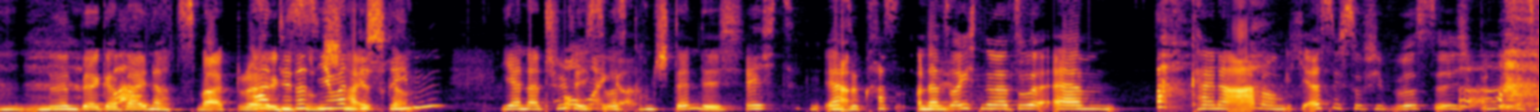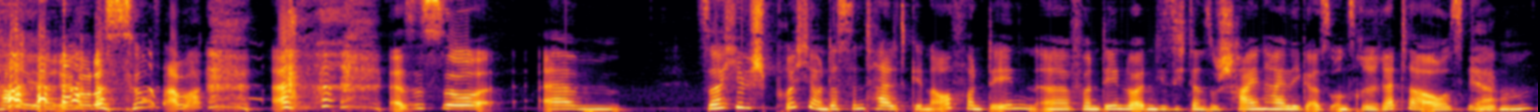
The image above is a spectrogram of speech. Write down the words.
Nürnberger Weihnachtsmarkt oder hat dir das so jemand Scheißkram. geschrieben? Ja, natürlich, Oh sowas Gott. kommt ständig. Echt? Ja. So krass. Und dann sage ich nur so, ähm, keine Ahnung, ich esse nicht so viel Würste, ich bin Vegetarierin oder so, aber äh, es ist so, ähm, solche Sprüche und das sind halt genau von den, äh, von den Leuten, die sich dann so scheinheilig als unsere Retter ausgeben,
